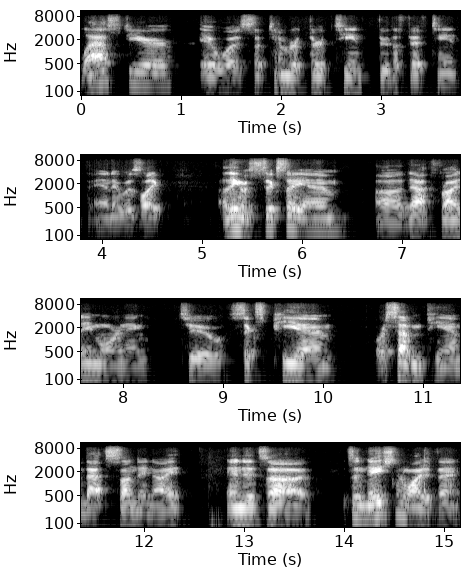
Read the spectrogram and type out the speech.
last year it was September 13th through the 15th, and it was like I think it was 6 a.m. Uh, that Friday morning to 6 p.m. or 7 p.m. that Sunday night, and it's uh it's a nationwide event,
